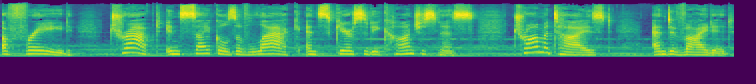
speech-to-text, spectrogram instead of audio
afraid, trapped in cycles of lack and scarcity consciousness, traumatized and divided.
